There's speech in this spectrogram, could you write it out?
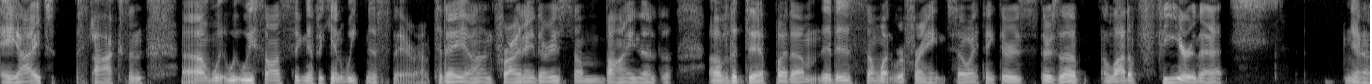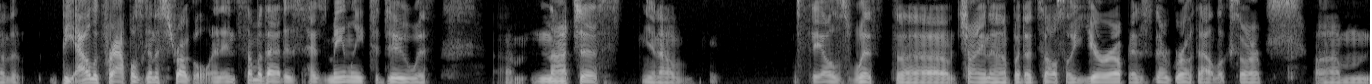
AI stocks, and uh, we, we, saw significant weakness there uh, today on Friday. There is some buying of the of the dip, but um, it is somewhat refrained. So I think there's there's a, a lot of fear that you know that the outlook for Apple is going to struggle, and, and some of that is has mainly to do with um, not just you know sales with uh, China, but it's also Europe as their growth outlooks are, um,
